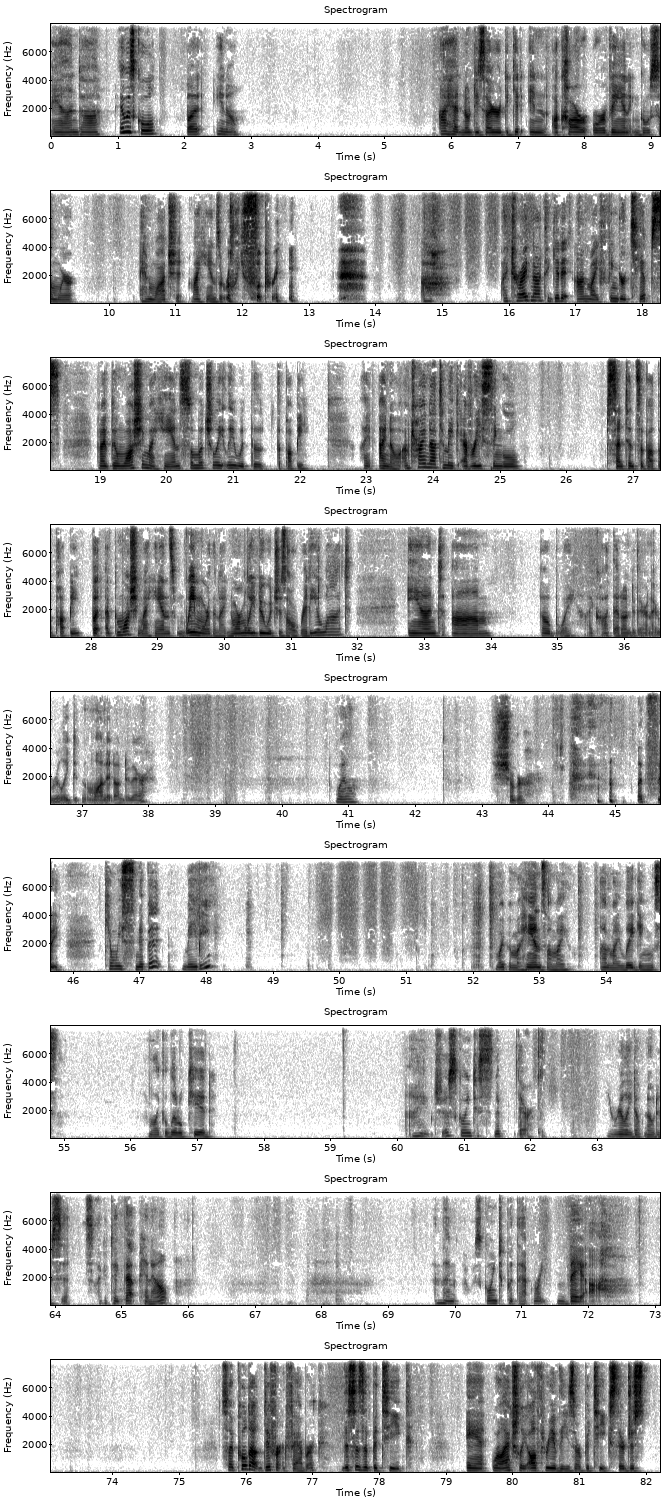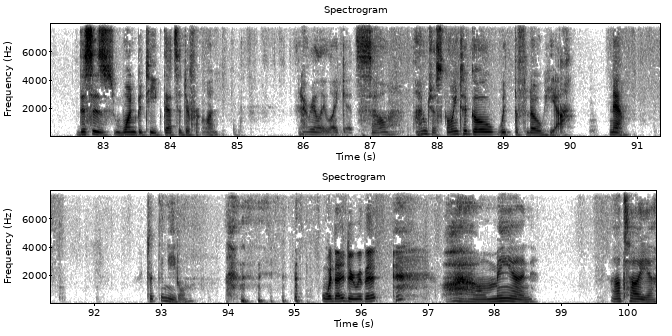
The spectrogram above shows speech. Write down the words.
And uh, it was cool, but, you know, I had no desire to get in a car or a van and go somewhere and watch it. My hands are really slippery. uh, I tried not to get it on my fingertips, but I've been washing my hands so much lately with the, the puppy. I, I know, I'm trying not to make every single sentence about the puppy, but I've been washing my hands way more than I normally do, which is already a lot. And, um, oh boy, I caught that under there and I really didn't want it under there. Well, sugar. Let's see. Can we snip it? Maybe. I'm wiping my hands on my on my leggings. I'm like a little kid. I am just going to snip there. You really don't notice it. So I can take that pin out. And then I was going to put that right there. So I pulled out different fabric. This is a batik. And, well, actually, all three of these are batiks. They're just, this is one batik, that's a different one. I really like it. So I'm just going to go with the flow here. Now, I took the needle. what did I do with it? Oh, man. I'll tell you,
